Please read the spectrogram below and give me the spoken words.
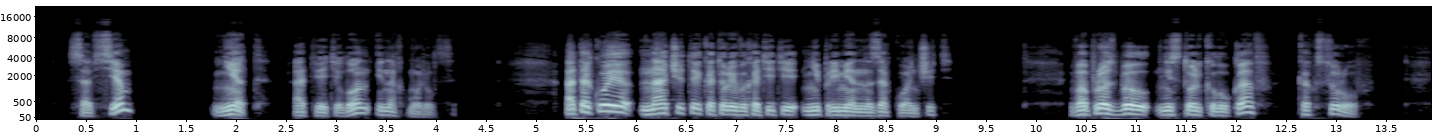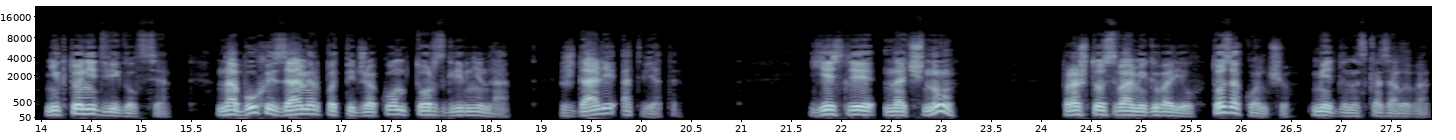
— Совсем? Нет, ответил он и нахмурился. А такое начатое, которое вы хотите непременно закончить? Вопрос был не столько лукав, как суров. Никто не двигался. Набух и замер под пиджаком торс гривнина. Ждали ответа. Если начну, про что с вами говорил, то закончу, медленно сказал Иван.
